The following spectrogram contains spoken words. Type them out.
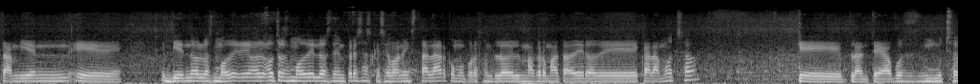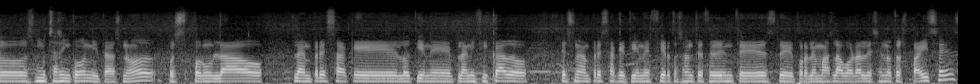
también eh, viendo los otros modelos de empresas que se van a instalar, como por ejemplo el macromatadero de Calamocha, que plantea pues muchos, muchas incógnitas, ¿no? Pues por un lado la empresa que lo tiene planificado es una empresa que tiene ciertos antecedentes de problemas laborales en otros países.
